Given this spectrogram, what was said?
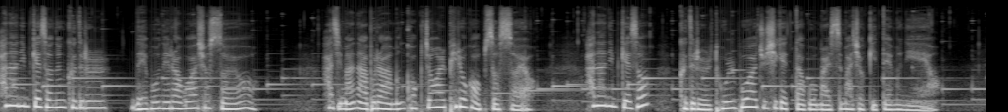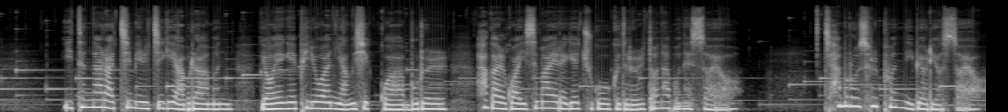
하나님께서는 그들을 내보내라고 하셨어요. 하지만 아브라함은 걱정할 필요가 없었어요. 하나님께서 그들을 돌보아 주시겠다고 말씀하셨기 때문이에요. 이튿날 아침 일찍이 아브라함은 여행에 필요한 양식과 물을 하갈과 이스마엘에게 주고 그들을 떠나보냈어요. 참으로 슬픈 이별이었어요.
